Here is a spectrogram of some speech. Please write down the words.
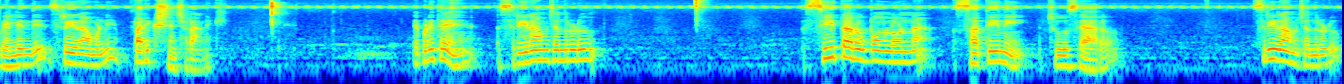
వెళ్ళింది శ్రీరాముడిని పరీక్షించడానికి. ఎప్పుడైతే శ్రీరామచంద్రుడు సీత రూపంలో ఉన్న సతీని చూశారో శ్రీరామచంద్రుడు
